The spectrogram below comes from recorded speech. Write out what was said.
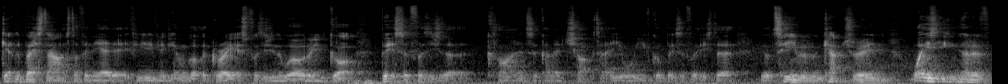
get the best out of stuff in the edit. If you even if you haven't got the greatest footage in the world, or you've got bits of footage that clients are kind of chucked at you, or you've got bits of footage that your team have been capturing, ways that you can kind of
